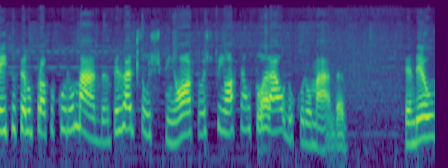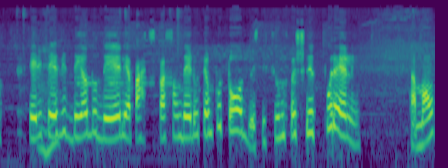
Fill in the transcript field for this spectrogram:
feito pelo próprio Kurumada. Apesar de ser um spin-off, o spin-off é autoral do Kurumada. Entendeu? Ele Uhum. teve dedo dele, a participação dele o tempo todo. Esse filme foi escrito por ele. Tá bom?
